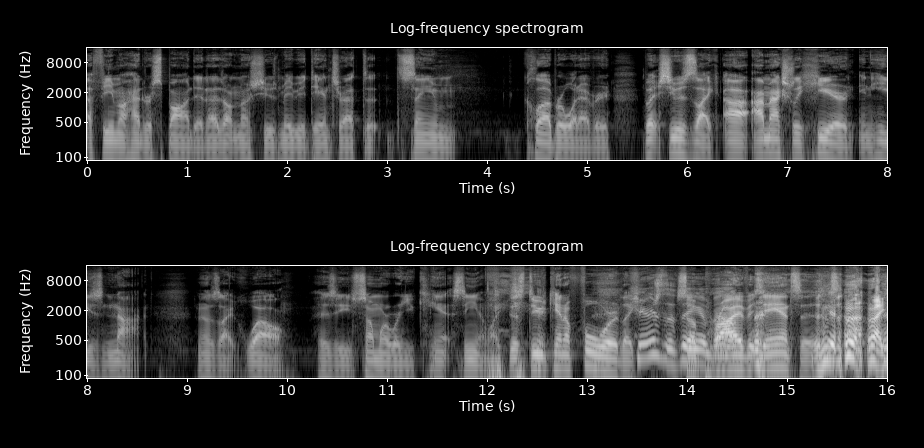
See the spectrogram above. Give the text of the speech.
a female had responded. I don't know if she was maybe a dancer at the, the same club or whatever, but she was like, uh, "I'm actually here and he's not." And I was like, "Well, is he somewhere where you can't see him? Like this dude can't afford like Here's the some thing about private dances. like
